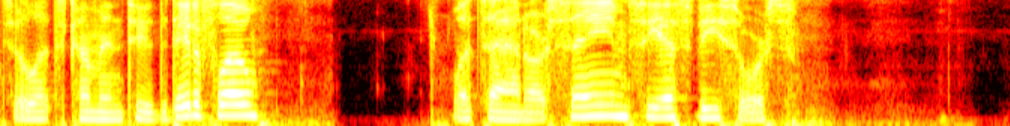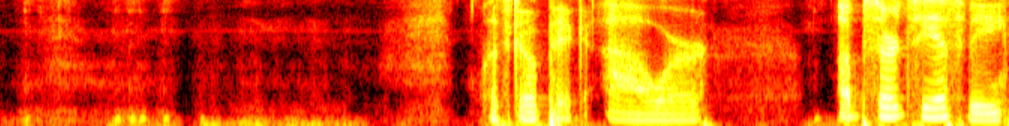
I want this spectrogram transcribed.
So let's come into the data flow. Let's add our same CSV source. Let's go pick our upsert CSV.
